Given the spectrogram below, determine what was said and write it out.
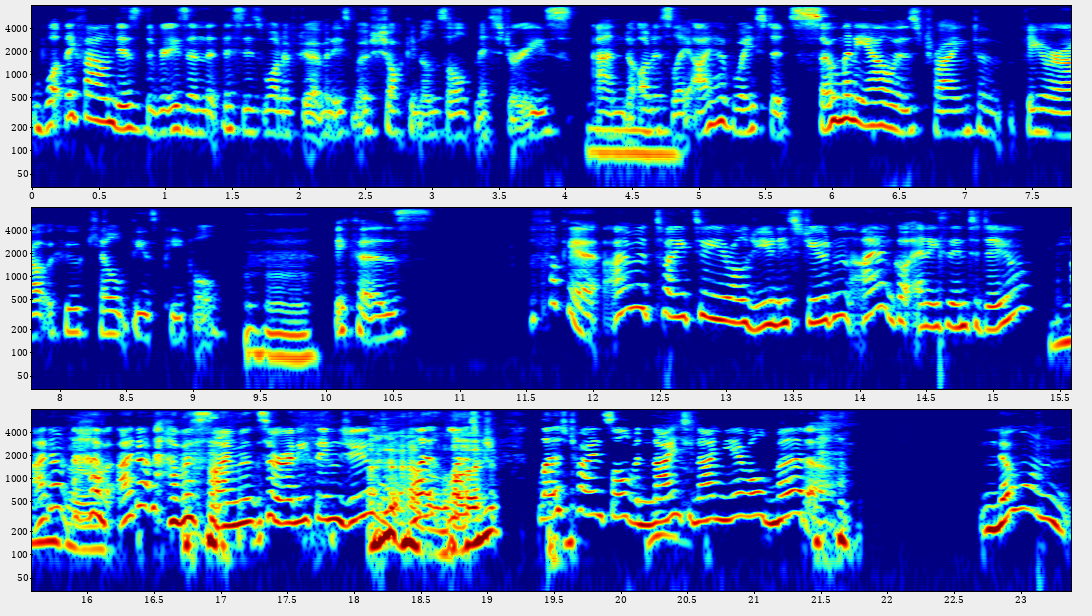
What they found is the reason that this is one of Germany's most shocking unsolved mysteries. And Mm. honestly, I have wasted so many hours trying to figure out who killed these people hmm because fuck it, I'm a 22 year old uni student. I ain't got anything to do. I don't have I don't have assignments or anything due. I don't have Let, let's let's try and solve a 99 year old murder. no one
